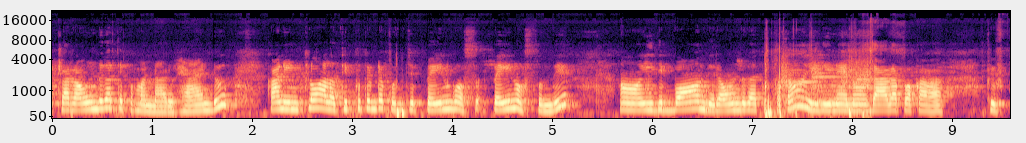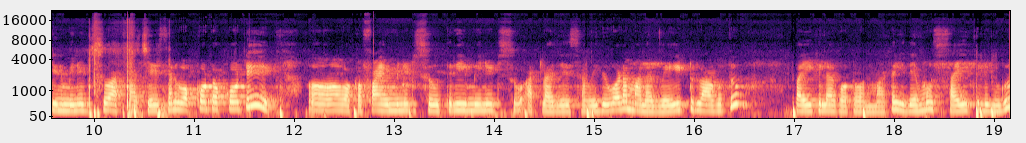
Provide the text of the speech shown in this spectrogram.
ఇట్లా రౌండ్గా తిప్పమన్నారు హ్యాండ్. కానీ ఇంట్లో అలా తిప్పుతుంటే కొంచెం పెయిన్ వస్తు పెయిన్ వస్తుంది. ఇది బాగుంది రౌండ్గా తిప్పటం. ఇది నేను దాదాపు ఒక ఫిఫ్టీన్ మినిట్స్ అట్లా చేశాను. ఒక్కోటి ఒక్కోటి ఒక ఫైవ్ మినిట్స్ త్రీ మినిట్స్ అట్లా చేసాం ఇది కూడా మన వెయిట్ లాగుతూ పైకి లాగటం అనమాట ఇదేమో సైక్లింగ్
